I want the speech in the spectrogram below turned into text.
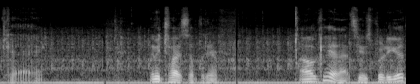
Okay. Let me try something here. Okay, that seems pretty good.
